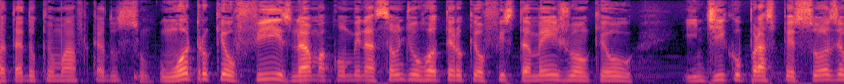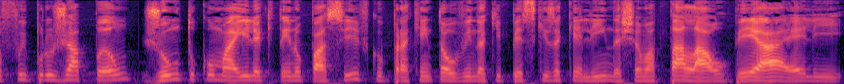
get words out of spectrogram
até do que uma África do Sul. Um outro que eu fiz, né, uma combinação de um roteiro que eu fiz também, João, que eu indico para as pessoas. Eu fui para o Japão, junto com uma ilha que tem no Pacífico. Para quem está ouvindo aqui, pesquisa que é linda, chama Palau. P-A-L-A-U,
